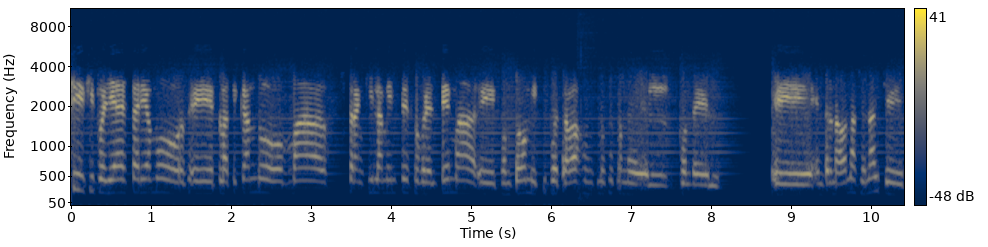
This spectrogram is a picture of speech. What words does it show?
Sí, sí, pues ya estaríamos eh, platicando más tranquilamente sobre el tema eh, con todo mi equipo de trabajo, incluso con el, con el eh, entrenador nacional, que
